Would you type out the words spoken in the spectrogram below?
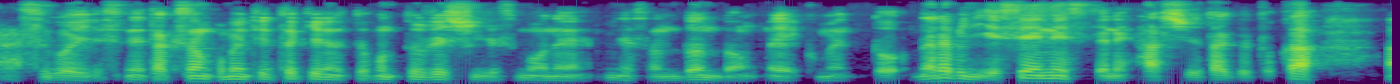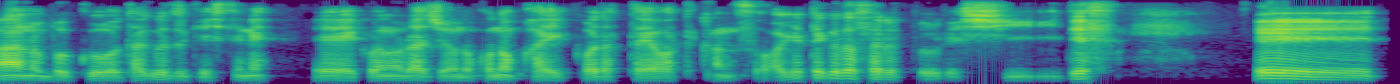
いや、すごいですね。たくさんコメントいただけるのって本当嬉しいです。もうね、皆さんどんどん、えー、コメント、並びに SNS でね、ハッシュタグとか、あの、僕をタグ付けしてね、えー、このラジオのこの回こうだったよって感想を上げてくださると嬉しいです。えー、っ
